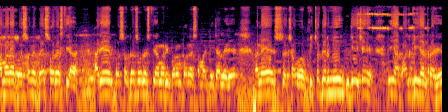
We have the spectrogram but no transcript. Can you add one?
અમારા બસો ને દસ વર્ષથી આજે બસો દસ વર્ષથી અમારી પરંપરા સમાજની ચાલે છે. અને પિચોતેરમી જે છે એ આ પાલખી યાત્રા છે.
